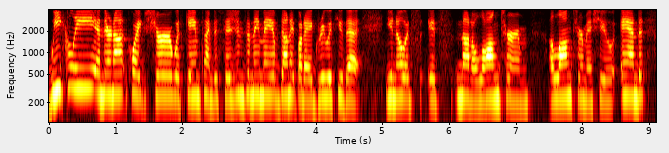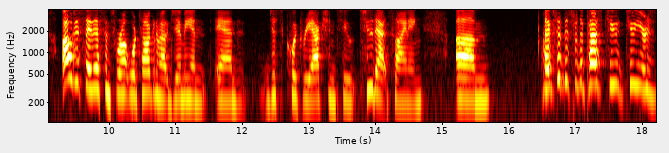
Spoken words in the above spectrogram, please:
weekly, and they're not quite sure with game time decisions, and they may have done it. But I agree with you that you know it's it's not a long term a long term issue. And I'll just say this since we're we're talking about Jimmy and and just a quick reaction to to that signing. Um, I've said this for the past two two years,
